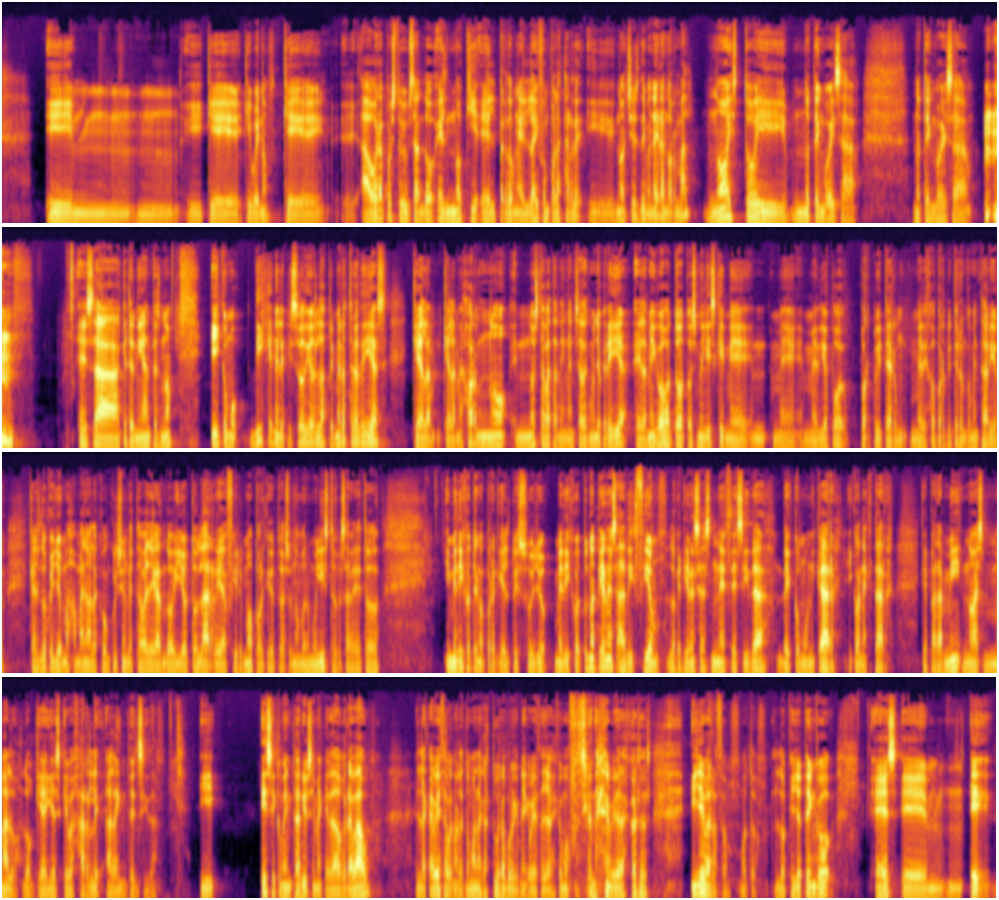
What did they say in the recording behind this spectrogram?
Y, mm, y que, que, bueno, que eh, ahora pues estoy usando el Nokia, el, perdón, el iPhone por las tardes y noches de manera normal. No estoy, no tengo esa, no tengo esa, esa que tenía antes, ¿no? Y como dije en el episodio, los primeros tres días que a, lo mejor no, estaba tan enganchada como yo creía. El amigo Otto, Otto Smiliski, me, me, dio por, por Twitter, me dejó por Twitter un comentario, que es lo que yo más o menos a la conclusión que estaba llegando, y Otto la reafirmó, porque Otto es un hombre muy listo, que sabe de todo. Y me dijo, tengo por aquí el tuit suyo, me dijo, tú no tienes adicción, lo que tienes es necesidad de comunicar y conectar, que para mí no es malo, lo que hay es que bajarle a la intensidad. Y ese comentario se me ha quedado grabado en la cabeza. Bueno, le tomo una captura porque mi cabeza ya ve cómo funciona las cosas. Y lleva razón, Otto. Lo que yo tengo es, em, eh,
